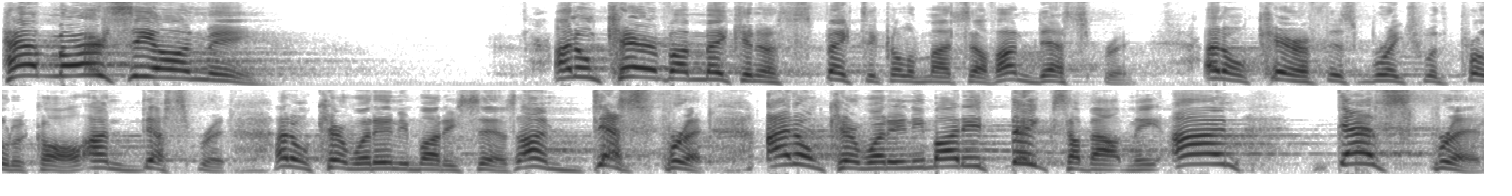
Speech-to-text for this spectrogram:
Have mercy on me. I don't care if I'm making a spectacle of myself. I'm desperate. I don't care if this breaks with protocol. I'm desperate. I don't care what anybody says. I'm desperate. I don't care what anybody thinks about me. I'm desperate.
